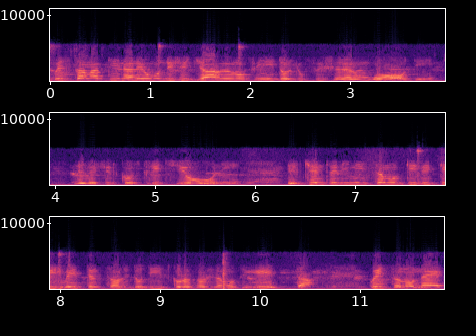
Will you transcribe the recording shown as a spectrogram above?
Questa mattina alle 11 già avevano finito gli uffici erano vuoti, le circoscrizioni. Il centro-sinistra non ti, ti, ti mette il solito disco, la solita musichetta. Questo non è,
